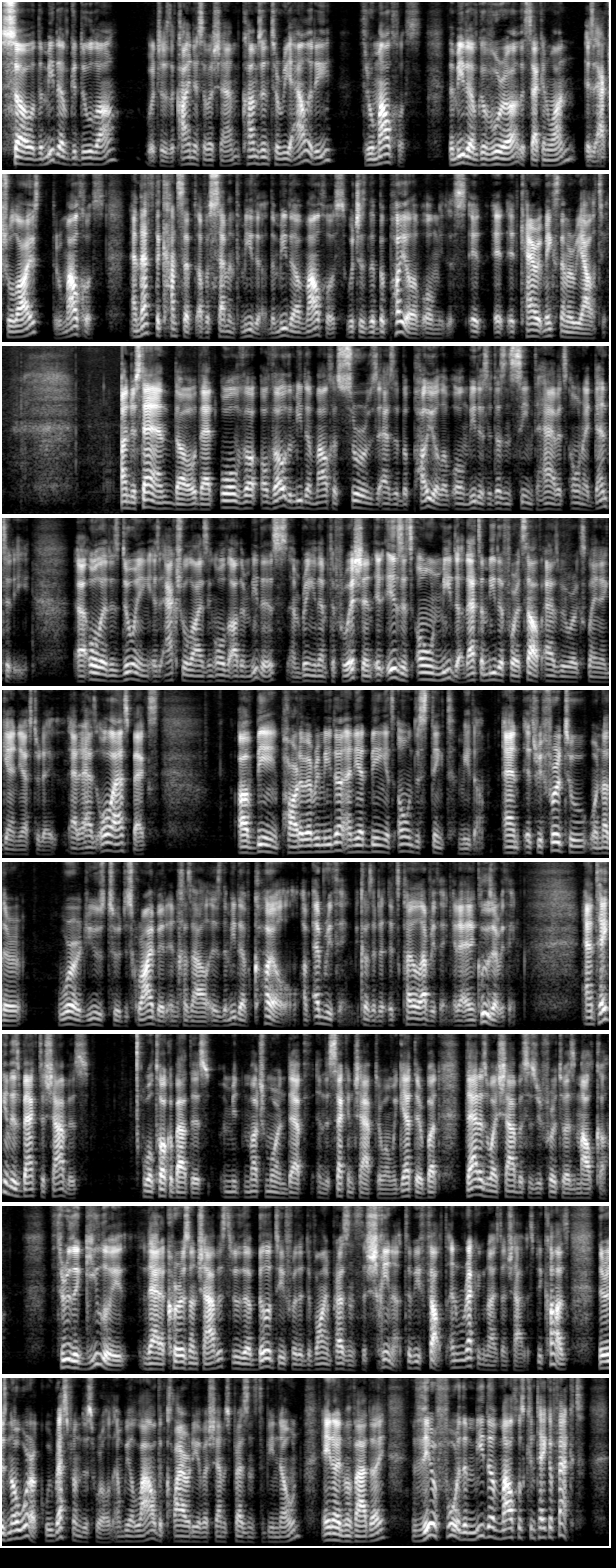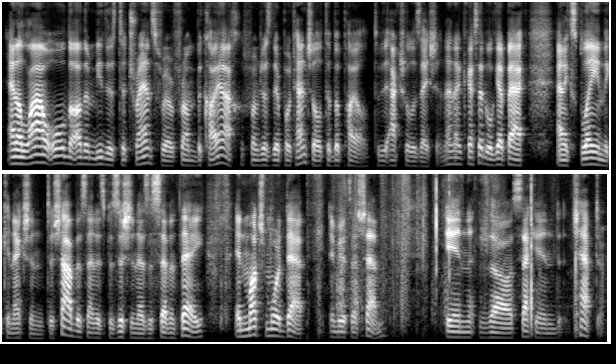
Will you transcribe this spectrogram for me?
So the midah of Gedula, which is the kindness of Hashem, comes into reality through Malchus. The midah of Gevura, the second one, is actualized through Malchus. And that's the concept of a seventh midah, the midah of Malchus, which is the bepoil of all midas. It, it, it carry, makes them a reality. Understand, though, that although, although the midah of Malchus serves as a bepoil of all midas, it doesn't seem to have its own identity uh, all it is doing is actualizing all the other midas and bringing them to fruition, it is its own midah. That's a midah for itself, as we were explaining again yesterday. And it has all aspects of being part of every midah and yet being its own distinct midah. And it's referred to another word used to describe it in Chazal is the midah of koil, of everything, because it, it's koil everything. It, it includes everything. And taking this back to Shabbos, We'll talk about this much more in depth in the second chapter when we get there, but that is why Shabbos is referred to as Malka. through the Gilui that occurs on Shabbos, through the ability for the divine presence, the Shechina, to be felt and recognized on Shabbos, because there is no work. We rest from this world and we allow the clarity of Hashem's presence to be known. Therefore, the Midah of Malchus can take effect and allow all the other midas to transfer from bekayach, from just their potential, to bepayal, to the actualization. And like I said, we'll get back and explain the connection to Shabbos and its position as the seventh day in much more depth in Hashem in the second chapter.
